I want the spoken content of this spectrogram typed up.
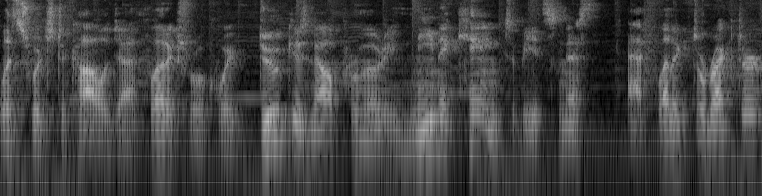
Let's switch to college athletics real quick. Duke is now promoting Nina King to be its next athletic director,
